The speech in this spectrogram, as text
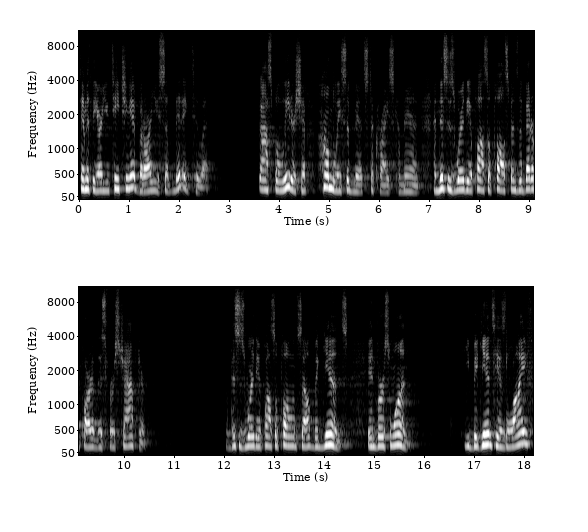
Timothy, are you teaching it, but are you submitting to it? Gospel leadership humbly submits to Christ's command. And this is where the Apostle Paul spends the better part of this first chapter. And this is where the Apostle Paul himself begins in verse 1. He begins his life,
